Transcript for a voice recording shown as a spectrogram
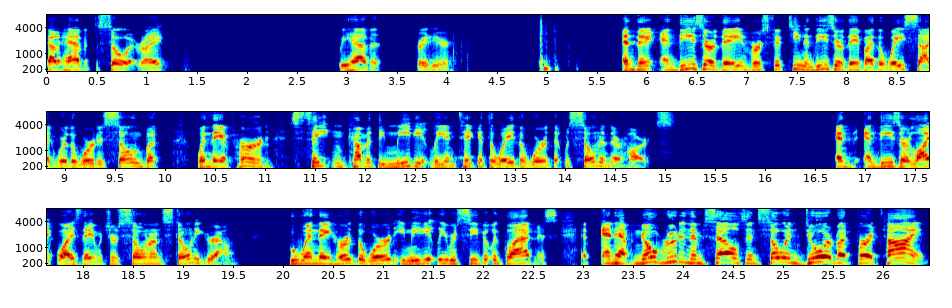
Got to have it to sow it, right? We have it. It's right here. And they and these are they in verse 15, and these are they by the wayside where the word is sown, but when they have heard, Satan cometh immediately and taketh away the word that was sown in their hearts. And and these are likewise they which are sown on stony ground, who when they heard the word immediately receive it with gladness, and have no root in themselves, and so endure but for a time.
